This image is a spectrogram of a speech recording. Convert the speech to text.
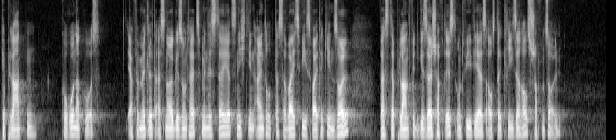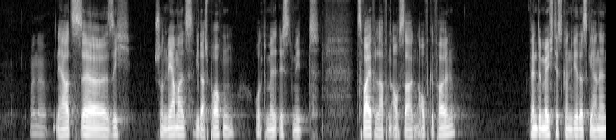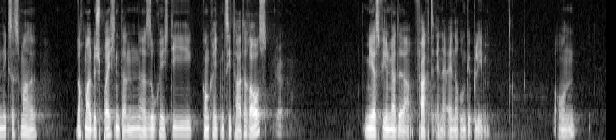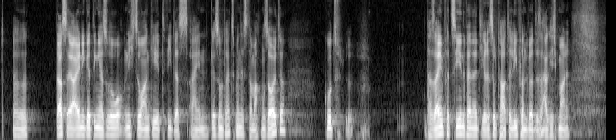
geplanten Corona-Kurs. Er vermittelt als neuer Gesundheitsminister jetzt nicht den Eindruck, dass er weiß, wie es weitergehen soll, was der Plan für die Gesellschaft ist und wie wir es aus der Krise rausschaffen sollen. Meine, Er hat äh, sich schon mehrmals widersprochen und ist mit zweifelhaften Aussagen aufgefallen. Wenn du möchtest, können wir das gerne nächstes Mal nochmal besprechen. Dann äh, suche ich die konkreten Zitate raus. Mir ist vielmehr der Fakt in Erinnerung geblieben. Und äh, dass er einige Dinge so nicht so angeht, wie das ein Gesundheitsminister machen sollte. Gut, äh, da sei ihm verziehen, wenn er die Resultate liefern würde, sage ich mal.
